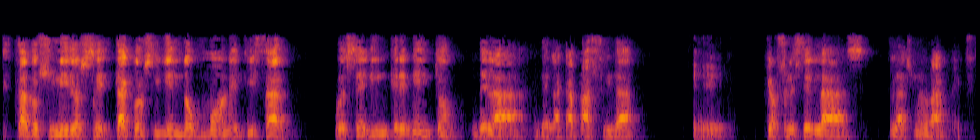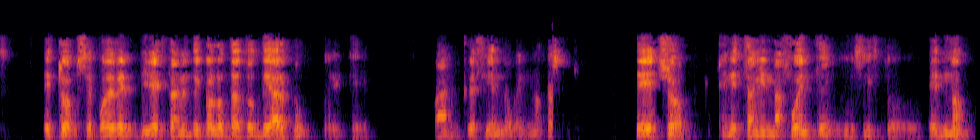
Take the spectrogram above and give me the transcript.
Estados Unidos se está consiguiendo monetizar pues el incremento de la, de la capacidad eh, que ofrecen las, las nuevas redes. Esto se puede ver directamente con los datos de ARPU, eh, que van creciendo en unos casos. De hecho, en esta misma fuente, insisto, ETNO,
